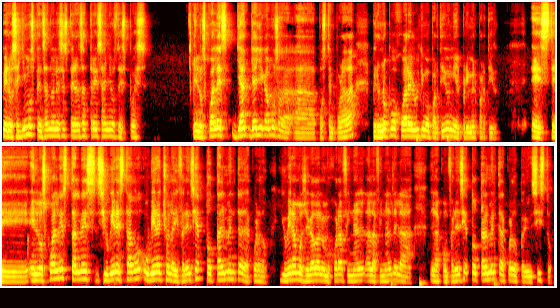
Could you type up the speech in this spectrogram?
pero seguimos pensando en esa esperanza tres años después, en los cuales ya, ya llegamos a, postemporada, pero no puedo jugar el último partido ni el primer partido. Este, en los cuales tal vez si hubiera estado, hubiera hecho la diferencia, totalmente de acuerdo. Y hubiéramos llegado a lo mejor a, final, a la final de la, de la conferencia, totalmente de acuerdo, pero insisto,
